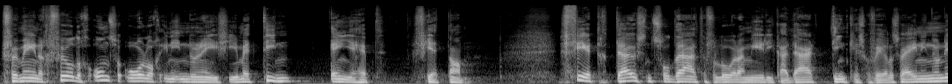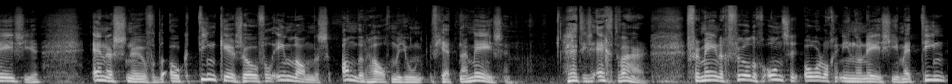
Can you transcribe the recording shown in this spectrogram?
Vermenigvuldig onze oorlog in Indonesië met 10 en je hebt Vietnam. 40.000 soldaten verloor Amerika daar, tien keer zoveel als wij in Indonesië. En er sneuvelden ook tien keer zoveel inlanders, anderhalf miljoen Vietnamezen. Het is echt waar. Vermenigvuldig onze oorlog in Indonesië met 10...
